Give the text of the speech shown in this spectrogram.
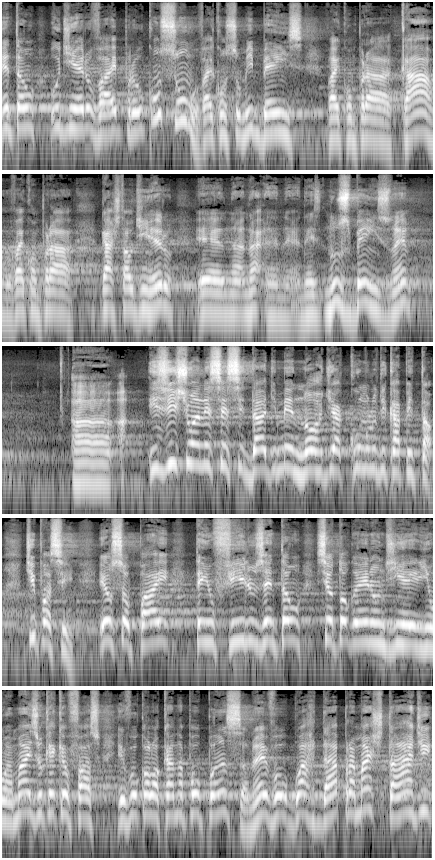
Então o dinheiro vai para o consumo, vai consumir bens, vai comprar carro, vai comprar, gastar o dinheiro é, na, na, nos bens, né? Ah, existe uma necessidade menor de acúmulo de capital. Tipo assim, eu sou pai, tenho filhos, então se eu estou ganhando um dinheirinho a mais, o que é que eu faço? Eu vou colocar na poupança, né? eu vou guardar para mais tarde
